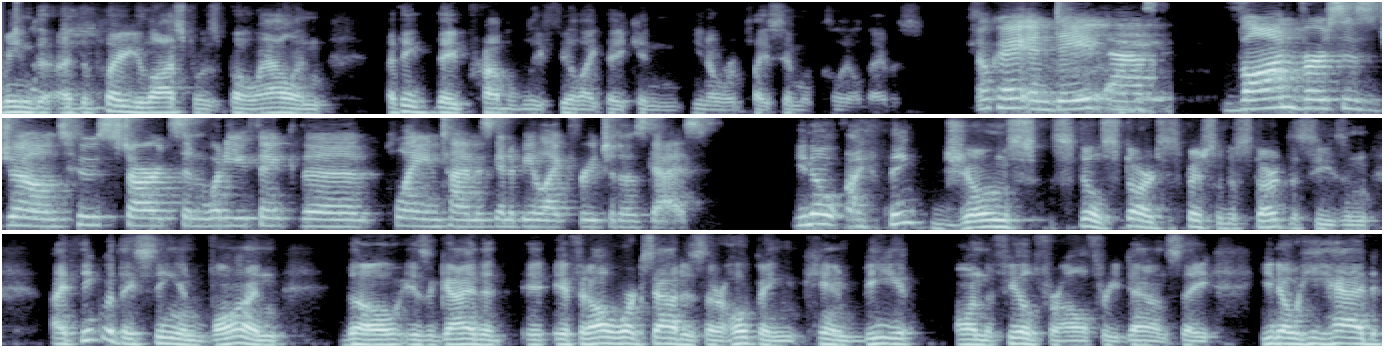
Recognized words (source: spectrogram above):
mean, the, uh, the player you lost was Beau Allen. I think they probably feel like they can, you know, replace him with Khalil Davis. Okay, and Dave asked Vaughn versus Jones, who starts, and what do you think the playing time is going to be like for each of those guys? You know, I think Jones still starts, especially to start the season. I think what they see in Vaughn, though, is a guy that, if it all works out as they're hoping, can be on the field for all three downs. They, you know, he had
